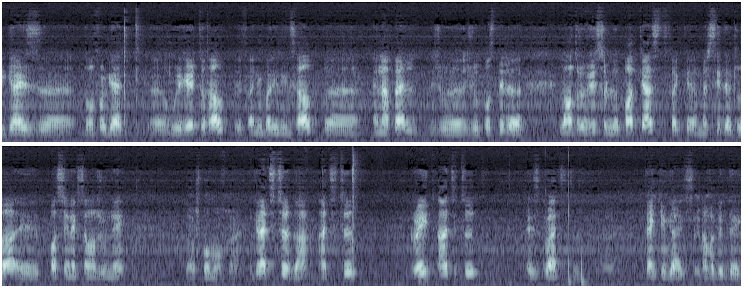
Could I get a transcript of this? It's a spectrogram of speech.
Puis guys, uh, don't forget, uh, we're here to help. If anybody needs help, euh, un appel. Je vais, je vais poster le- l'entrevue sur le podcast. Fait que merci d'être là et passez une excellente journée. Lâche pas mon frère. Gratitude, hein? Attitude. Great attitude is gratitude. Thank you guys. Have a good day.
